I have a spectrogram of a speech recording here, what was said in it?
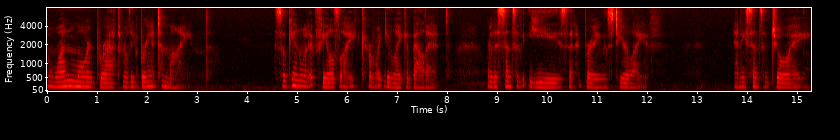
One more breath, really bring it to mind. Soak in what it feels like or what you like about it, or the sense of ease that it brings to your life. Any sense of joy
